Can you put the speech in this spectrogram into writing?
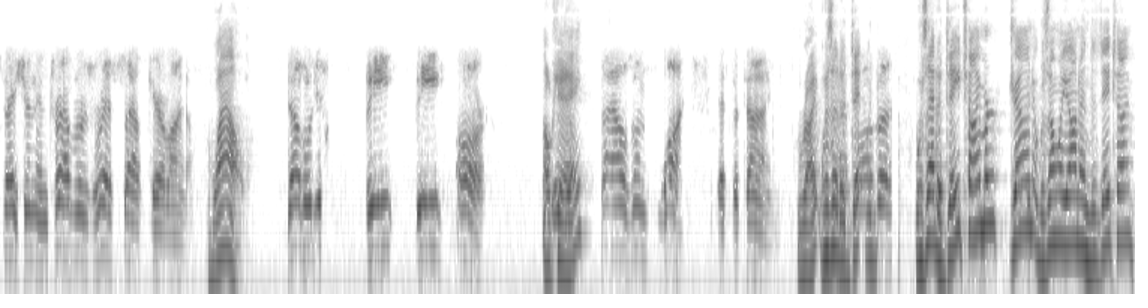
station in Travelers Rest, South Carolina. Wow. WBBR. Okay. Thousand watts at the time. Right. Was it a day? Was that a daytimer, John? It was only on in the daytime?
